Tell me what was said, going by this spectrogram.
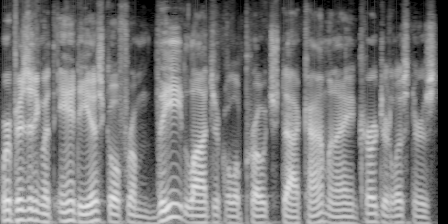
We're visiting with Andy Iskoe from TheLogicalApproach.com, and I encourage our listeners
